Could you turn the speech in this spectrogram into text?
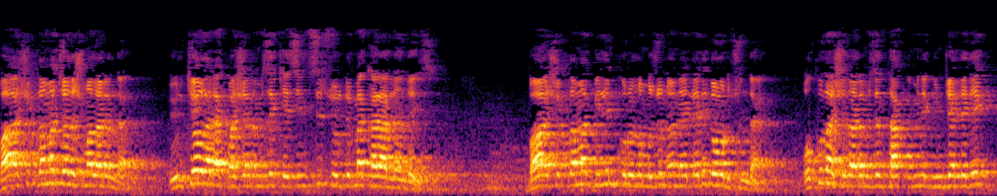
Bağışıklama çalışmalarında ülke olarak başarımızı kesintisiz sürdürme kararlılığındayız. Bağışıklama Bilim Kurulumuzun önerileri doğrultusunda okul aşılarımızın takvimini güncelledik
